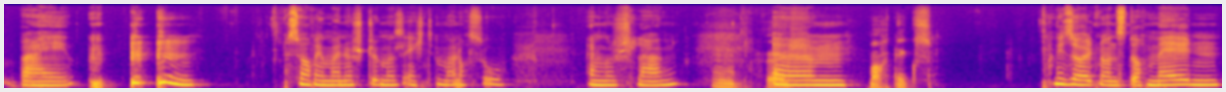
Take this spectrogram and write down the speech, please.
bei Sorry, meine Stimme ist echt immer noch so angeschlagen. Hm, ähm, Macht nichts. Wir sollten uns doch melden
